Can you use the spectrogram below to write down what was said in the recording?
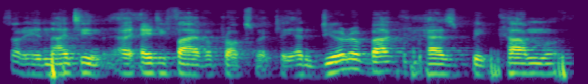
sorry, in 1985 uh, approximately. And Durabak has become,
